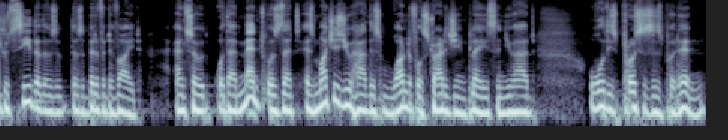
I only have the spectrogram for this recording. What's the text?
you could see that there's a, there's a bit of a divide. And so what that meant was that as much as you had this wonderful strategy in place and you had all these processes put in,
